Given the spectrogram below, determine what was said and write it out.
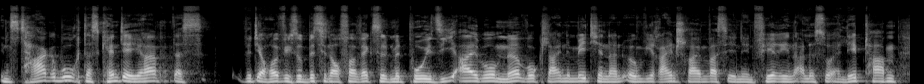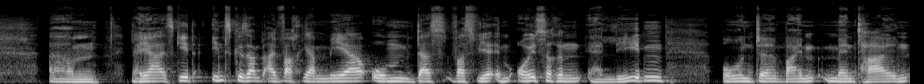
ins Tagebuch, das kennt ihr ja, das wird ja häufig so ein bisschen auch verwechselt mit Poesiealbum, ne, wo kleine Mädchen dann irgendwie reinschreiben, was sie in den Ferien alles so erlebt haben. Ähm, naja, es geht insgesamt einfach ja mehr um das, was wir im Äußeren erleben. Und äh, beim mentalen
